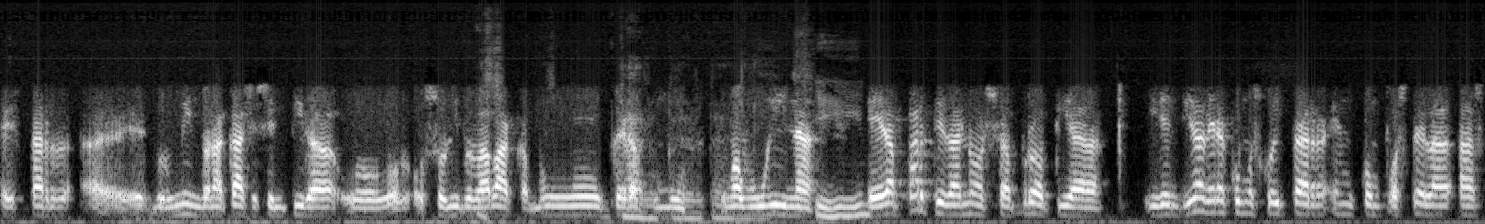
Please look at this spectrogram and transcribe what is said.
estar eh, dormindo na casa e sentir a, o, o sonido da vaca mu, que era claro, como claro, claro. unha buguina sí. era parte da nosa propia identidade era como escoitar en Compostela as,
